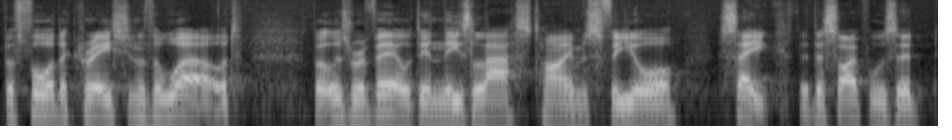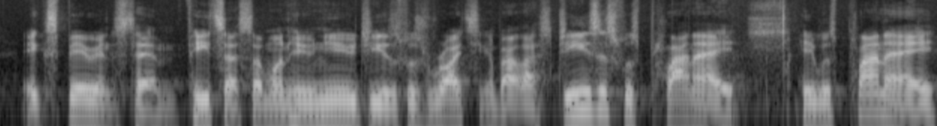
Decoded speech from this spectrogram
before the creation of the world, but was revealed in these last times for your sake. The disciples had experienced him. Peter, someone who knew Jesus, was writing about this. Jesus was plan A. He was plan A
